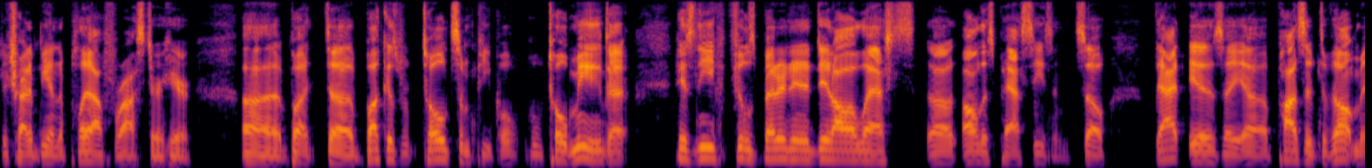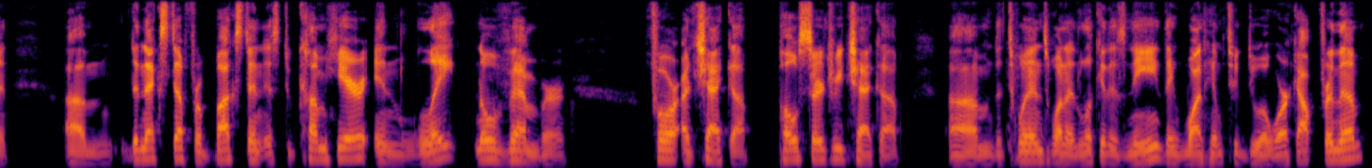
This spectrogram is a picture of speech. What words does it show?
to try to be on the playoff roster here. Uh, but uh, Buck has told some people who told me that his knee feels better than it did all last uh, all this past season. So that is a, uh, positive development. Um, the next step for Buxton is to come here in late November for a checkup post surgery checkup. Um, the twins want to look at his knee. They want him to do a workout for them.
